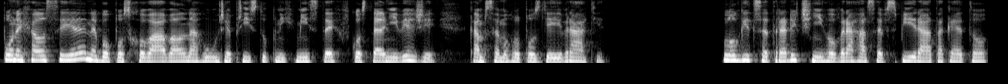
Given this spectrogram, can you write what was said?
ponechal si je nebo poschovával na hůře přístupných místech v kostelní věži, kam se mohl později vrátit. Logice tradičního vraha se vzpírá také to,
